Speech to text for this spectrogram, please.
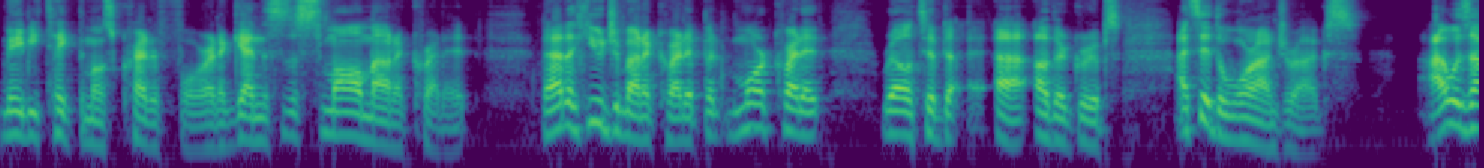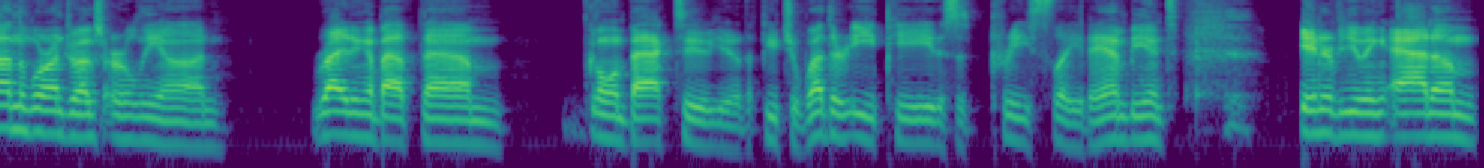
maybe take the most credit for. And again, this is a small amount of credit, not a huge amount of credit, but more credit relative to uh, other groups. I'd say the War on Drugs. I was on the War on Drugs early on, writing about them, going back to you know the Future Weather EP. This is pre-slave ambient interviewing Adam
